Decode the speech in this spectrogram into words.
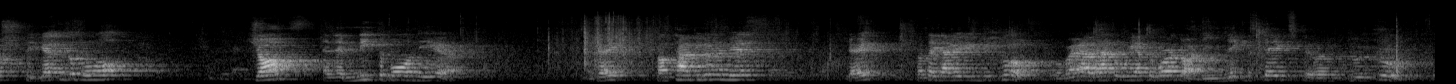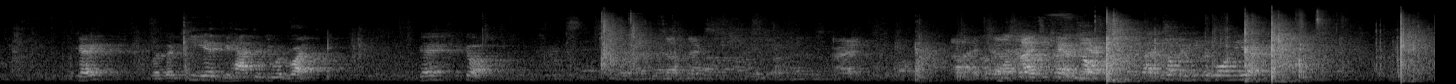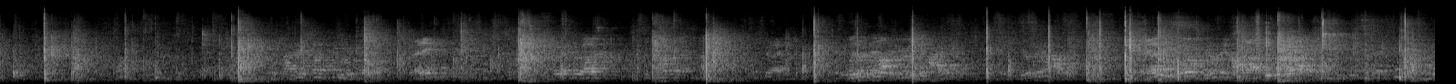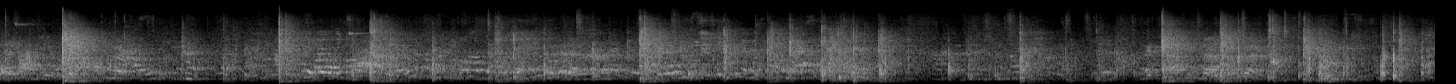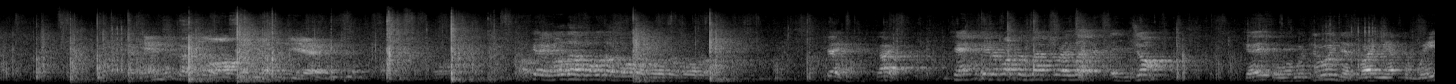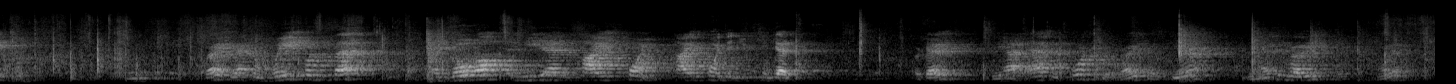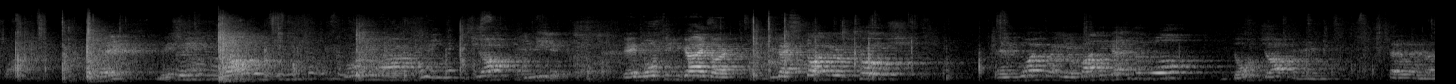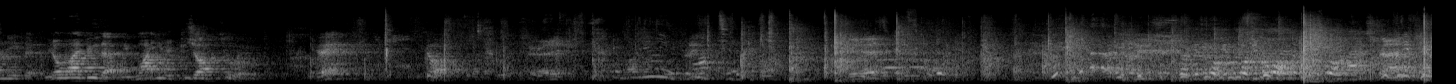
to get to the ball, jump, and then meet the ball in the air. Okay? Sometimes you're going to miss. Okay? Sometimes you're not going to be close. But right now, that's what we have to work on. We make mistakes to, to improve. Okay? But the key is we have to do it right. Okay? Go. Guys are, you guys start your approach, and what, when you're about to get to the ball, you don't jump and then settle in underneath it. We don't want to do that. We want you to jump to it. Okay? Go. Ready? really walk to the Good. Ready?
